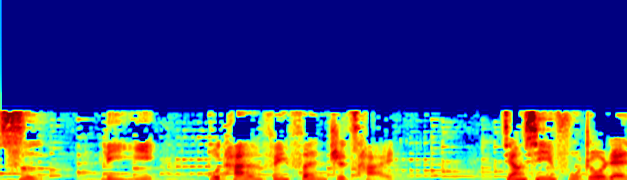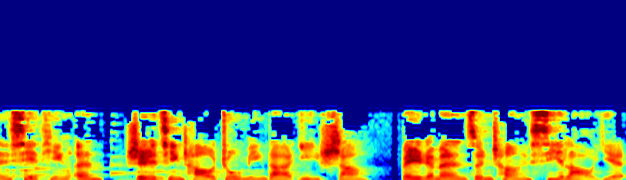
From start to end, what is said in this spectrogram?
四，礼，不贪非分之财。江西抚州人谢廷恩是清朝著名的义商，被人们尊称西老爷。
